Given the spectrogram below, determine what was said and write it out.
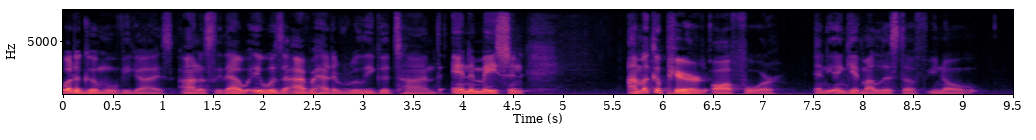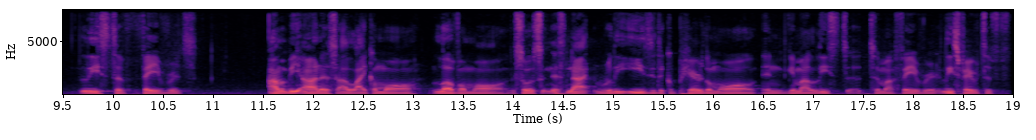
what a good movie, guys! Honestly, that it was. I had a really good time. The animation. I'm gonna compare all four and and give my list of you know least to favorites. I'm gonna be honest. I like them all, love them all. So it's it's not really easy to compare them all and give my least to, to my favorite, least favorite to f-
